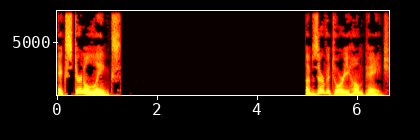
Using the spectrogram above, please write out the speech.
External links Observatory home page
